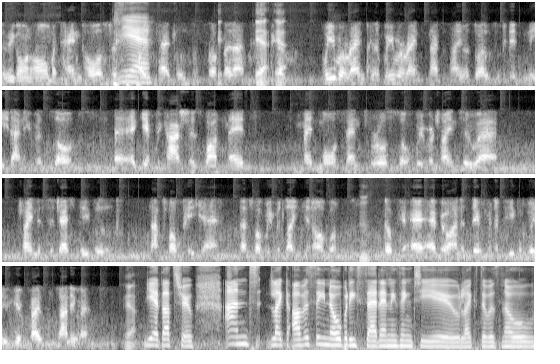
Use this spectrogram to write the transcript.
to be going home with ten toasters, Yeah. and five kettles and stuff like that. Yeah, Because We were renting. We were renting at the time as well, so we didn't need any of it. So uh, a gift of cash is what made made more sense for us. So we were trying to uh, trying to suggest people that's what we uh, that's what we would like, you know. But Hmm. look, e- everyone is different, and people will give presents anyway. Yeah. Yeah, that's true. And like obviously nobody said anything to you. Like there was no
